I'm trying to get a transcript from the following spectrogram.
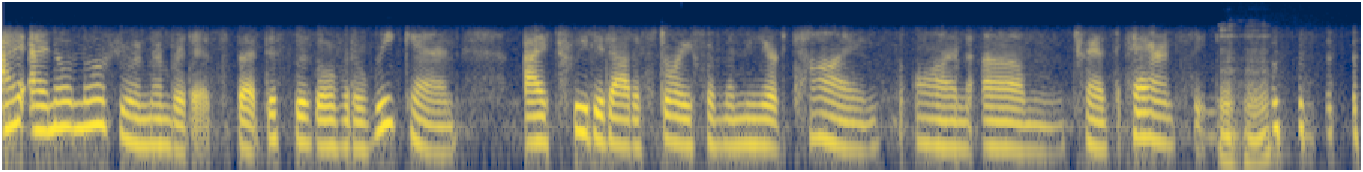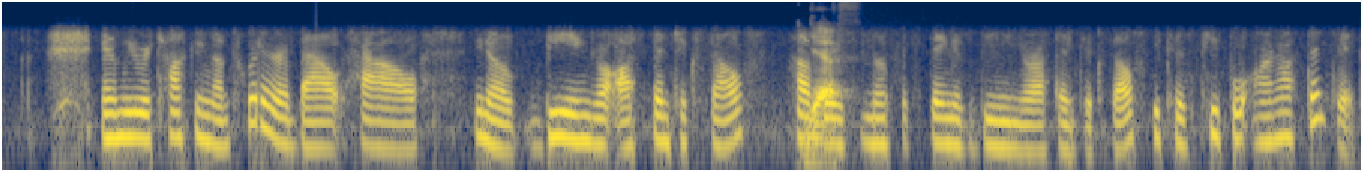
I, I don't know if you remember this, but this was over the weekend. I tweeted out a story from the New York Times on um, transparency. hmm and we were talking on Twitter about how, you know, being your authentic self, how Yes. there's no such thing as being your authentic self because people aren't authentic.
